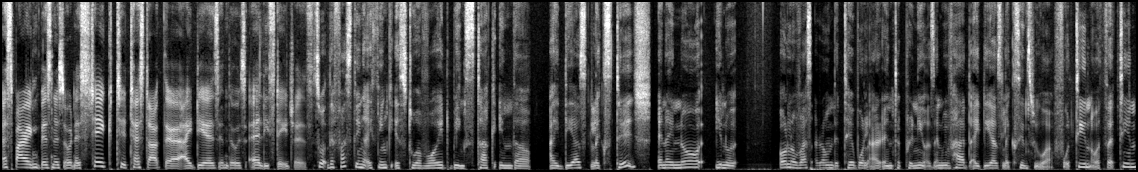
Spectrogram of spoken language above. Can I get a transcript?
aspiring business owners take to test out their ideas in those early stages? So, the first thing I think is to avoid being stuck in the ideas like stage. And I know, you know, all of us around the table are entrepreneurs and we've had ideas like since we were 14 or 13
